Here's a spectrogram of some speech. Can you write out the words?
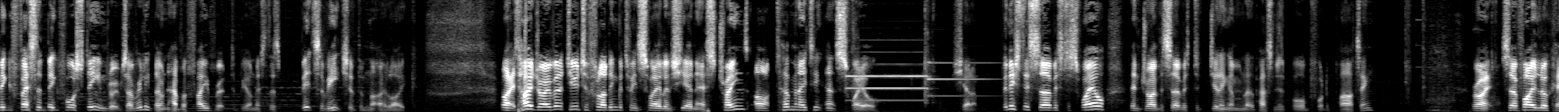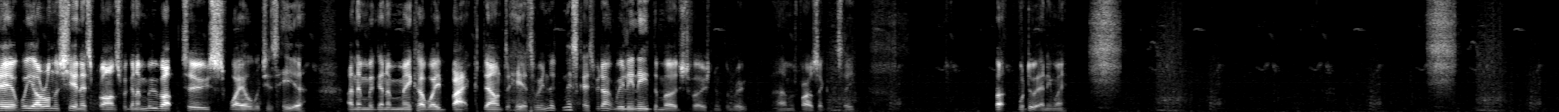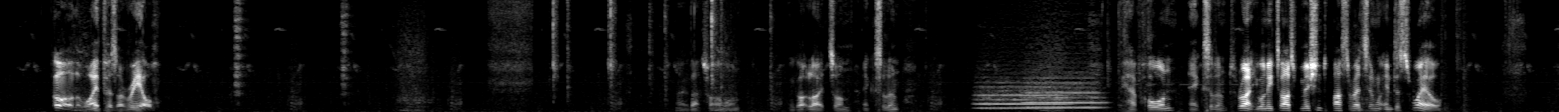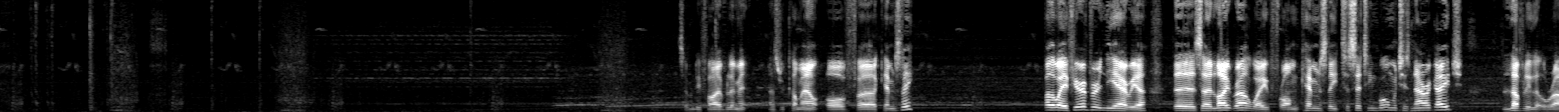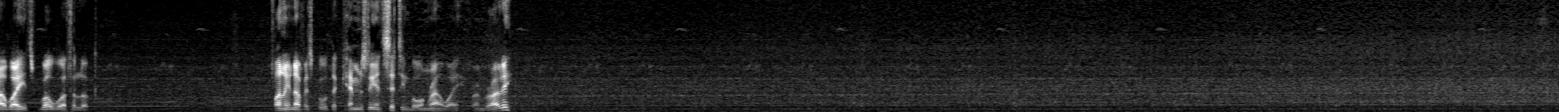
big Festa Big Four steam groups. I really don't have a favourite, to be honest. There's bits of each of them that I like. Right, hi driver. Due to flooding between Swale and Sheerness, trains are terminating at Swale. Shut up. Finish this service to Swale, then drive the service to Gillingham. Let the passengers board before departing. Right, so if I look here, we are on the Sheerness branch. We're going to move up to Swale, which is here, and then we're going to make our way back down to here. So in this case, we don't really need the merged version of the route, um, as far as I can see. But we'll do it anyway. Oh, the wipers are real. No, that's what I want. We've got lights on. Excellent. We have horn. Excellent. Right, you will need to ask permission to pass the red signal into Swale. Seventy-five limit as we come out of uh, Kemsley. By the way, if you're ever in the area, there's a light railway from Kemsley to Sittingbourne, which is narrow gauge. Lovely little railway. It's well worth a look. Funnily enough, it's called the Kemsley and Sittingbourne Railway, remember rightly.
